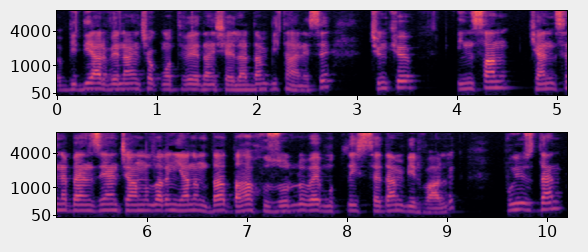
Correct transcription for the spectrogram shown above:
bir diğer beni en çok motive eden şeylerden bir tanesi. Çünkü insan kendisine benzeyen canlıların yanında daha huzurlu ve mutlu hisseden bir varlık. Bu yüzden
